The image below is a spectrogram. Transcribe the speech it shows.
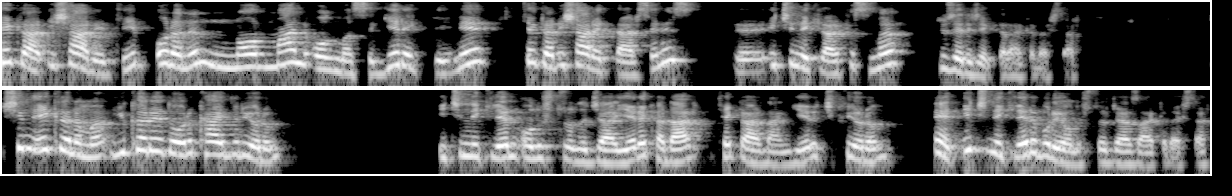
tekrar işaretleyip oranın normal olması gerektiğini tekrar işaretlerseniz e, içindekiler kısmı düzelecekler arkadaşlar. Şimdi ekranımı yukarıya doğru kaydırıyorum. İçindekilerin oluşturulacağı yere kadar tekrardan geri çıkıyorum. Evet, içindekileri buraya oluşturacağız arkadaşlar.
